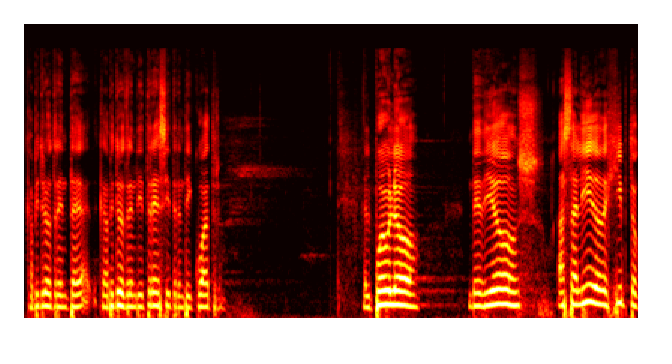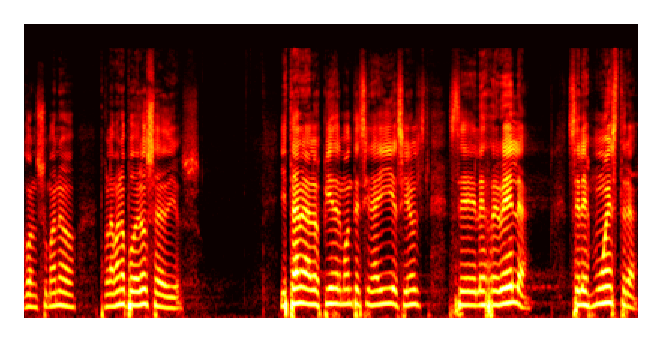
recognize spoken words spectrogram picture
capítulo, 30, capítulo 33 y 34. El pueblo de Dios ha salido de Egipto con su mano, con la mano poderosa de Dios. Y están a los pies del monte Sinaí, el Señor se les revela, se les muestra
